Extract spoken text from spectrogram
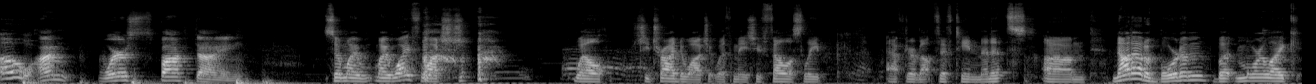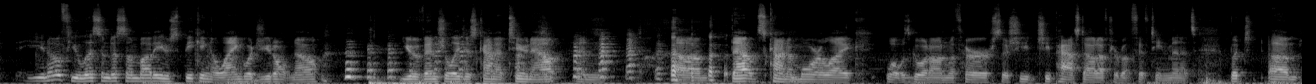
oh, I'm where's Spock dying? So my my wife watched. well, she tried to watch it with me. She fell asleep after about 15 minutes. Um, not out of boredom, but more like you know, if you listen to somebody who's speaking a language you don't know, you eventually just kind of tune out, and um, that's kind of more like what was going on with her. So she she passed out after about 15 minutes. But um,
